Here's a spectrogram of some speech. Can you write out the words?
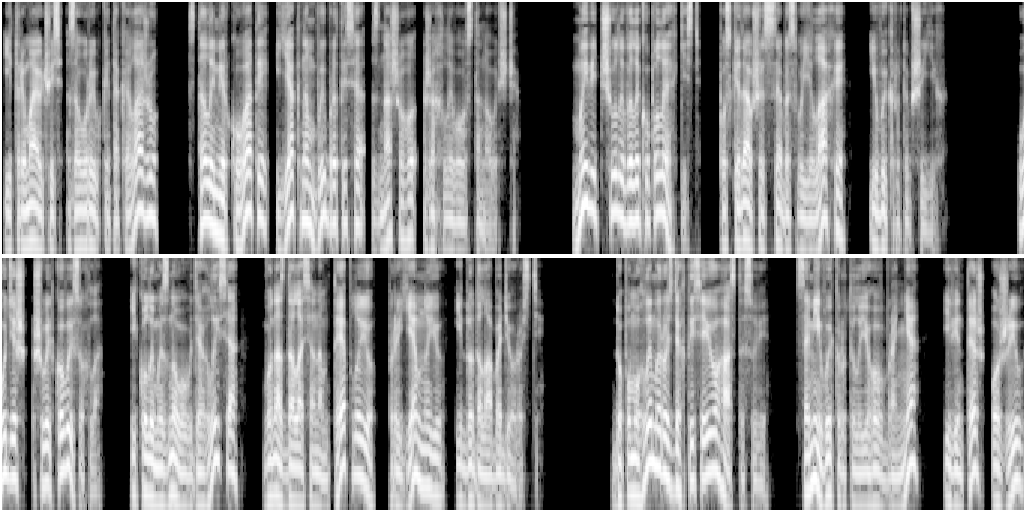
і, тримаючись за уривки такелажу, стали міркувати, як нам вибратися з нашого жахливого становища. Ми відчули велику полегкість, поскидавши з себе свої лахи і викрутивши їх. Одіж швидко висохла, і коли ми знову вдяглися, вона здалася нам теплою, приємною і додала бадьорості. Допомогли ми роздягтися й Огастесові, самі викрутили його вбрання, і він теж ожив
